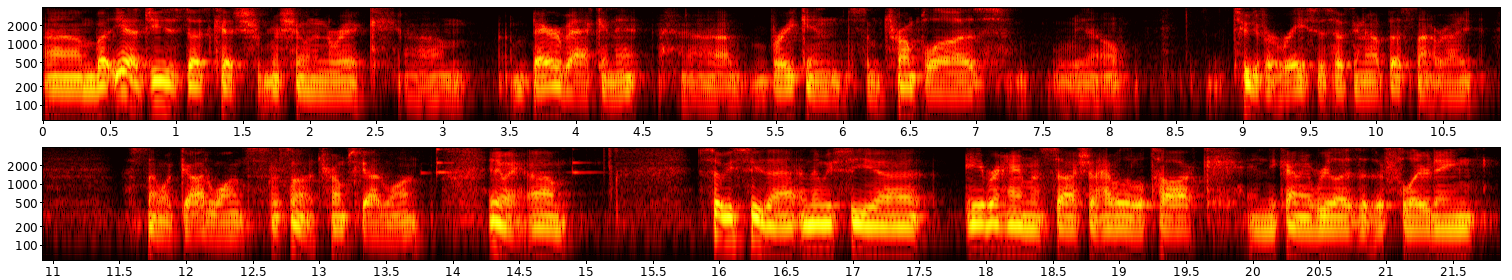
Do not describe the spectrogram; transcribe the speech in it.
Um, but yeah, Jesus does catch Michonne and Rick um, barebacking it, uh, breaking some Trump laws. You know, two different races hooking up. That's not right. That's not what God wants. That's not what Trump's God want. Anyway, um, so we see that, and then we see uh, Abraham and Sasha have a little talk, and you kind of realize that they're flirting.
